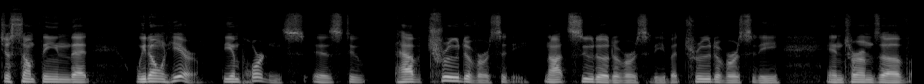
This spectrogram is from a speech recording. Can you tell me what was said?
just something that we don't hear. The importance is to have true diversity, not pseudo diversity, but true diversity in terms of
